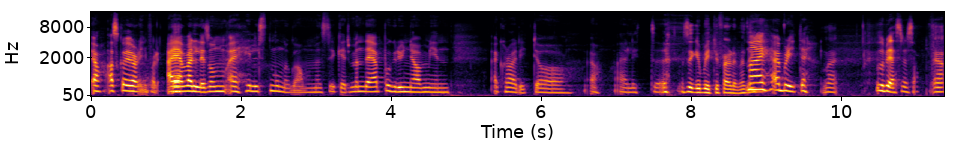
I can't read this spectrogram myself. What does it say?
Ja, jeg skal gjøre den ferdig. Jeg er veldig sånn jeg er helst monogam strikker, men det er på grunn av min Jeg klarer ikke å Ja, jeg er litt uh, Sikkert blir ikke ferdig med det. Nei, jeg blir ikke det. Og så blir jeg stressa. Ja.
